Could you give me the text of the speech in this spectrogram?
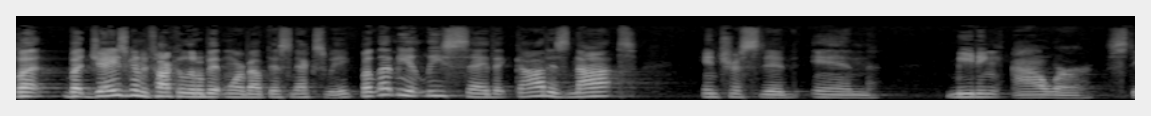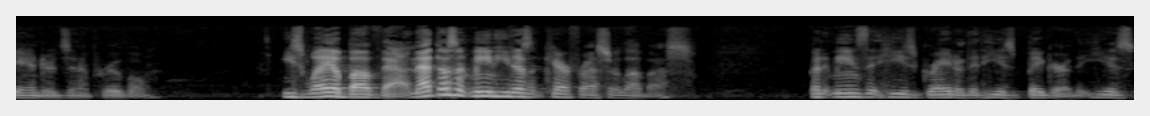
but, but Jay's going to talk a little bit more about this next week. But let me at least say that God is not interested in meeting our standards and approval. He's way above that. And that doesn't mean he doesn't care for us or love us, but it means that he's greater, that he is bigger, that he is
